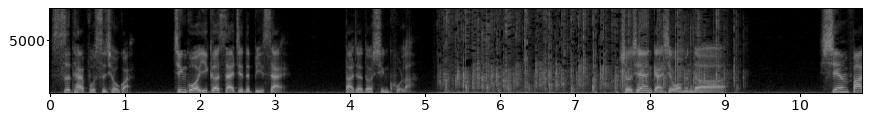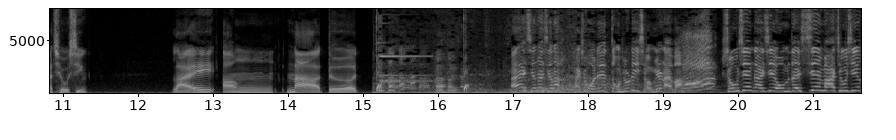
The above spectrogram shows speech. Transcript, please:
斯台普斯球馆。经过一个赛季的比赛，大家都辛苦了。首先感谢我们的先发球星莱昂纳德。哎，行了行了，还是我这懂球的小名来吧。首先感谢我们的先发球星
